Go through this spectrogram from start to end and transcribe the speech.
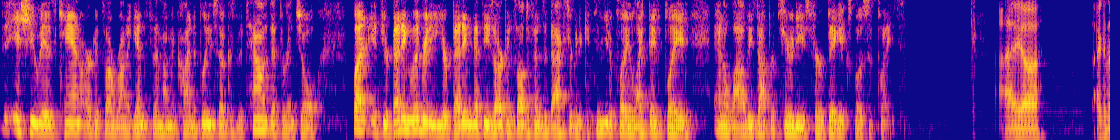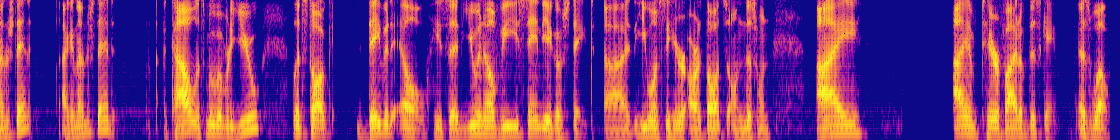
the issue is can Arkansas run against them? I'm inclined to believe so because of the talent differential. But if you're betting Liberty, you're betting that these Arkansas defensive backs are going to continue to play like they've played and allow these opportunities for big explosive plays. I uh, I can understand it. I can understand it. Kyle, let's move over to you. Let's talk David L. He said UNLV San Diego State. Uh, he wants to hear our thoughts on this one. I I am terrified of this game as well.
